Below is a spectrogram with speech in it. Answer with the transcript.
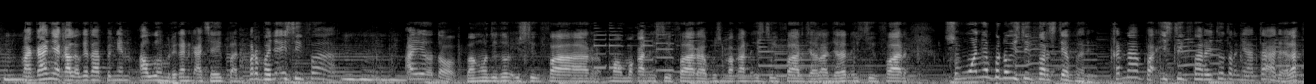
Mhm. Makanya kalau kita pengen Allah memberikan keajaiban, perbanyak istighfar. Mhm. Ayo toh, bangun tidur istighfar, mau makan istighfar, habis makan istighfar, jalan-jalan istighfar. Semuanya penuh istighfar setiap hari. Kenapa? Istighfar itu ternyata adalah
